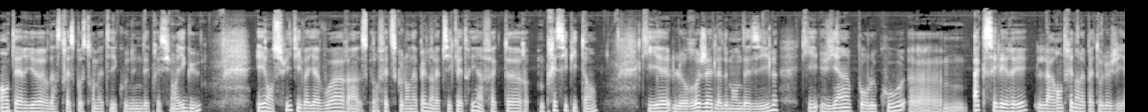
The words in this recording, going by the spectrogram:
antérieure d'un stress post-traumatique ou d'une dépression aiguë. Et ensuite, il va y avoir en fait ce que l'on appelle dans la psychiatrie un facteur précipitant qui est le rejet de la demande d'asile, qui vient pour le coup euh, accélérer la rentrée dans la pathologie.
